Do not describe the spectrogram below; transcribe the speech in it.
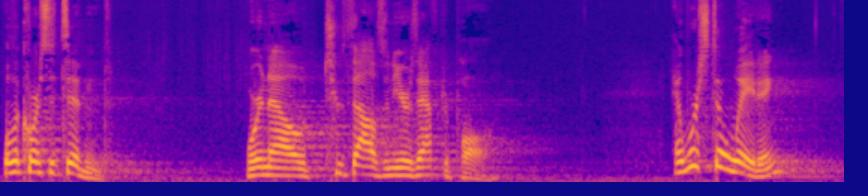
Well, of course, it didn't. We're now 2,000 years after Paul. And we're still waiting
